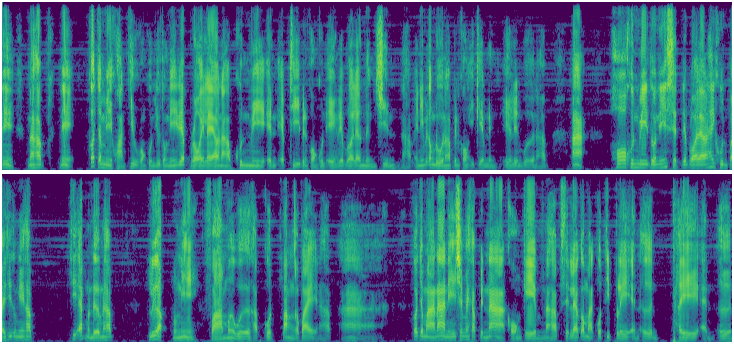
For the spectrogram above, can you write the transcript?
นี่นะครับ นี่ ก็จะมีขวานจิ๋วของคุณอยู่ตรงนี้เรียบร้อยแล้วนะครับ คุณมี NFT เป็นของคุณเองเรียบร้อยแล้ว 1 ชิ้นนะครับอันนี้ไม่ต้องดูนะครับเป็นของอีกเกมหนึ่ง Alien World นะครับอะพอคุณมีตัวนี้เสร็จเรียบร้อยแล้วให้คุณไปที่ตรงนี้ครับ ที่แอปเหมือนเดิมนะครับ เลือกตรงนี้ Farmer World ครับ กดปั้งเข้าไปนะครับอ่าก็จะมาหน้านี้ใช่ไหมครับ เป็นหน้าของเกมนะครับ เสร็จแล้วก็มากดที่ Play and Earn Play and Earn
